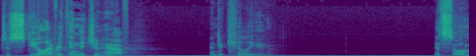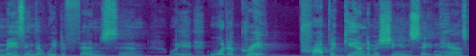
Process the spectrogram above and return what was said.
to steal everything that you have, and to kill you. It's so amazing that we defend sin. What a great propaganda machine Satan has.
